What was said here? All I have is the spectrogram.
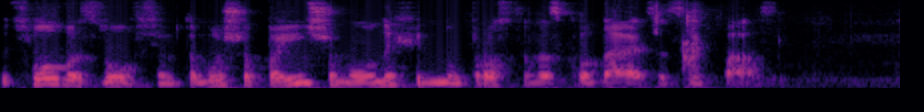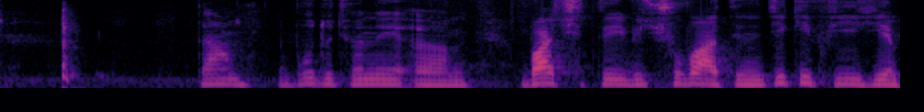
Від слова зовсім, тому що по-іншому у них ну просто не складається цей пазл. Там будуть вони е, бачити і відчувати не тільки фіги,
